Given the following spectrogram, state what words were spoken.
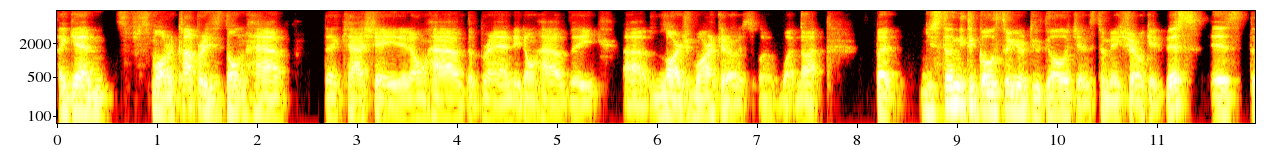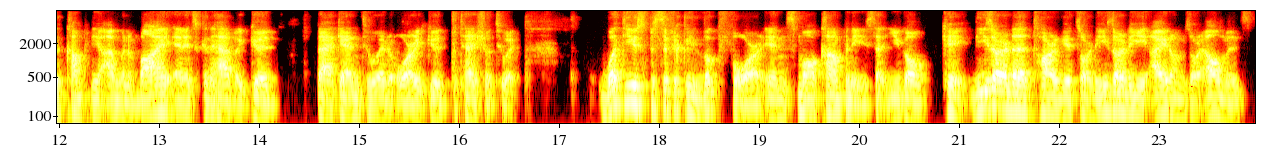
again smaller companies don't have the cachet they don't have the brand they don't have the uh, large market or, or whatnot but you still need to go through your due diligence to make sure okay this is the company i'm going to buy and it's going to have a good back end to it or a good potential to it what do you specifically look for in small companies that you go okay these are the targets or these are the items or elements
